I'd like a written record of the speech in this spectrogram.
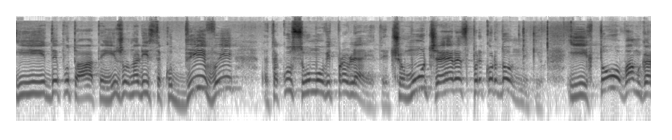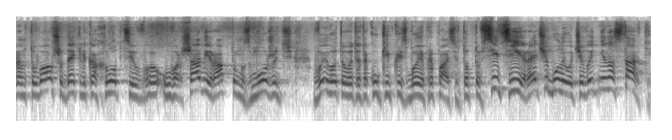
і депутати, і журналісти. Куди ви таку суму відправляєте? Чому через прикордонників? І хто вам гарантував, що декілька хлопців у Варшаві раптом зможуть виготовити таку кількість боєприпасів? Тобто всі ці речі були очевидні на старті.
